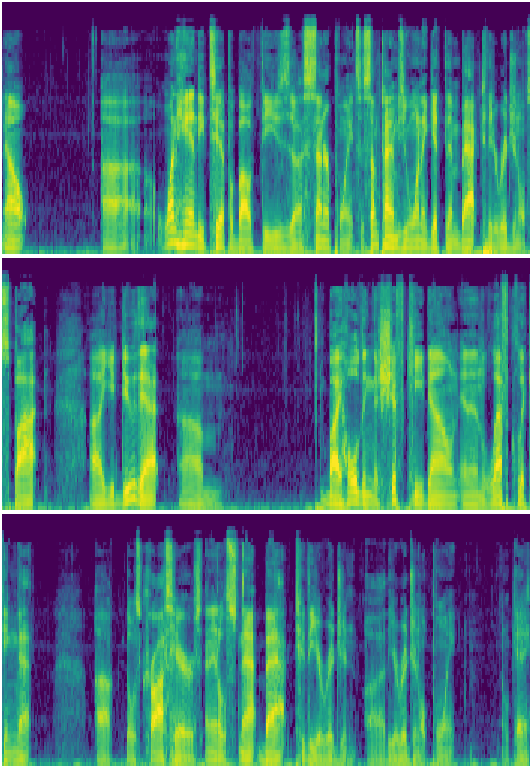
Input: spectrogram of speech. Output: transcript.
Now uh, one handy tip about these uh, center points is sometimes you want to get them back to the original spot. Uh, you do that um, by holding the shift key down and then left clicking that uh, those crosshairs and it'll snap back to the origin uh, the original point okay?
